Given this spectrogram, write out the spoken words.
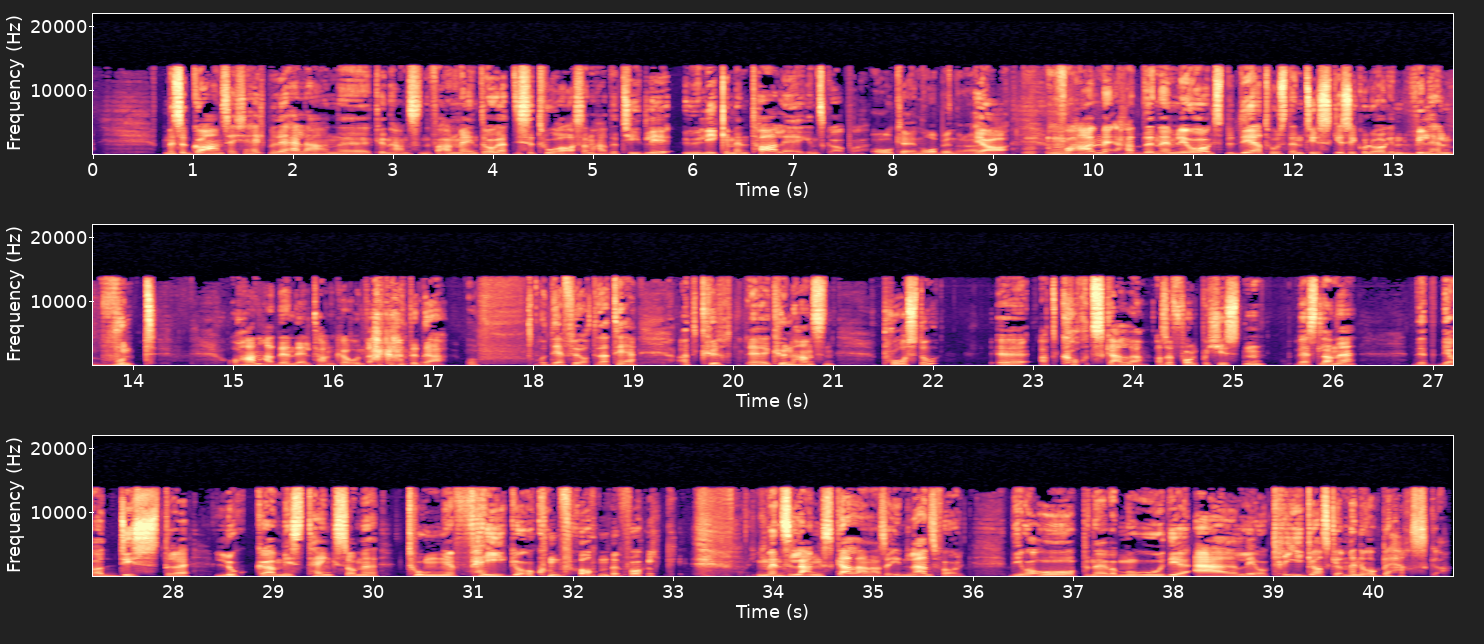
Men så ga han seg ikke helt med det heller, han eh, kun Hansen. For han mente òg at disse to rasene hadde tydelig ulike mentale egenskaper. OK, nå begynner det. Ja, For han hadde nemlig òg studert hos den tyske psykologen Wilhelm Wundt. Og han hadde en del tanker rundt akkurat det der. Og det førte da til at Kurt, eh, kun Hansen påsto eh, at kortskaller, altså folk på kysten, Vestlandet, det, det var dystre, lukka, mistenksomme, tunge, feige og konforme folk. Mens langskallene, altså innlandsfolk, de var åpne, var modige, ærlige og krigerske, men òg beherska.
